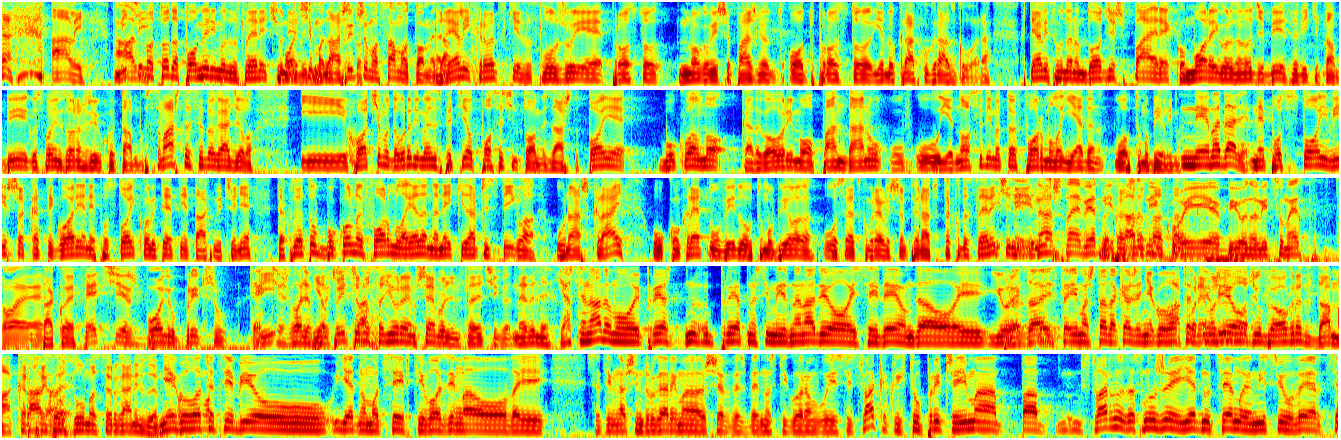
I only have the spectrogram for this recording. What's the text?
ali, mi Ali- ćemo to da pomerimo za sledeću nedelju. Hoćemo da Zašto? pričamo samo o tome, da. Reli Hrvatske zaslužuje prosto mnogo više pažnje od, od prosto jednog kratkog razgovora. Hteli smo da nam dođeš, pa je rekao, mora Igor da nam dođe, bio je za Viki tamo, bio je gospodin Zoran Živkov tamo. Svašta se događalo i hoćemo da uradimo jedan specijal posvećen tome. Zašto? To je bukvalno, kada govorimo o pandanu, u, u jednosedima to je Formula 1 u automobilima. Nema dalje. Ne postoji viša kategorija, ne postoji kvalitetnije takmičenje, tako da to bukvalno je Formula 1 na neki način stigla u naš kraj, u konkretno u vidu automobila u svetskom reli šampionatu. Tako da sledeći I, nedelje... I naš najverniji saradnik koji je bio na licu mesta. To je, Tako je. Te ćeš bolju priču. Gde ćeš bolje Jel pričati, pričamo stvarno? sa Jurajem Šeboljem sledećeg nedelje? Ja se nadam, ovaj, prijatno, prijatno si me iznenadio ovaj, sa idejom da ovaj, Jura Preko- zaista ima šta da kaže. Njegov Ako otac ne je može da bio... dođe u Beograd, da, makar Tako preko je. Zuma se organizujemo. Njegov otac je bio u jednom od safety vozila ovaj, sa tim našim drugarima, šef bezbednosti Goran Vujesić. Svakakvih tu priče ima, pa stvarno zaslužuje jednu celu emisiju VRC,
